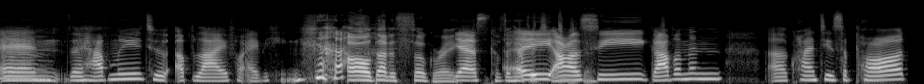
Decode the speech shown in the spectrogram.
And they help me to apply for everything. oh, that is so great. yes, because they have experience, ARC, government, uh, quarantine support,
